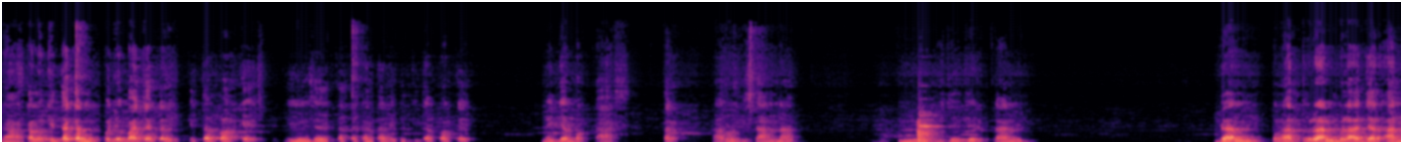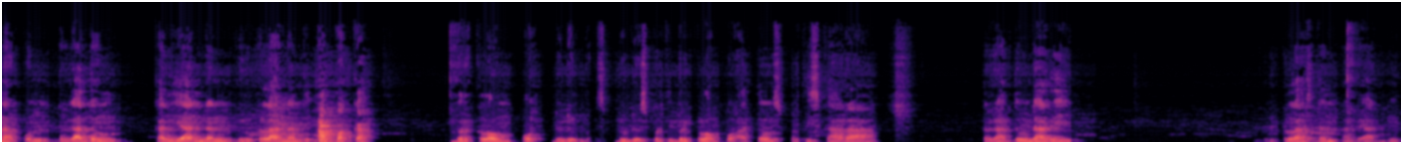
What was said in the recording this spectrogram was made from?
Nah kalau kita kan pojok baca kan kita pakai seperti yang saya katakan tadi kan kita pakai meja bekas. Kita taruh di sana buku dijajarkan. Dan pengaturan belajar anak pun tergantung kalian dan guru kelas nanti. Apakah berkelompok duduk duduk seperti berkelompok atau seperti sekarang tergantung dari guru kelas dan adik-adik.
